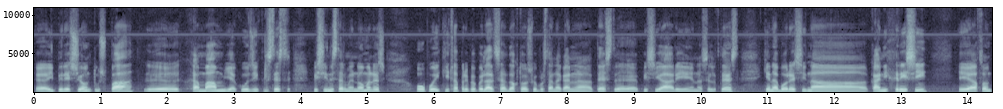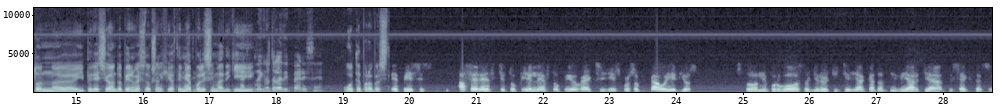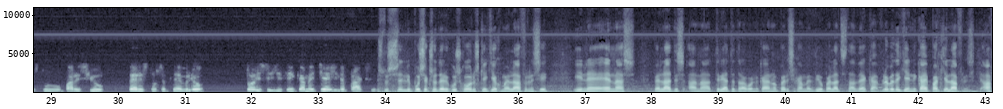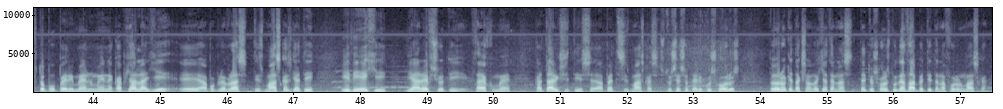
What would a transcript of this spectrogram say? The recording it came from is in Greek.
ε, υπηρεσιών του ΣΠΑ, ε, χαμάμ, γιακούζι, κλειστές πισίνες θερμενόμενες, όπου εκεί θα πρέπει ο πελάτης 48 ώρες μπροστά να κάνει ένα τεστ PCR ή ένα self-test και να μπορέσει να κάνει χρήση ε, αυτών των ε, υπηρεσιών, το οποίο είναι μέσα στο ξενοδοχείο. Αυτή είναι μια πολύ σημαντική. Κάτι που δεν γινόταν δηλαδή πέρυσι; Ούτε πρόπερση. Επίσης, αφαιρέθηκε το PLF, το οποίο είχα εξηγήσει προσωπικά ο ίδιος στον Υπουργό, στον κύριο Κικίλια, κατά τη διάρκεια της έκθεσης του Παρισιού πέρυσι το Σεπτέμβριο. Το εισηγηθήκαμε και έγινε πράξη. Στους λοιπούς εξωτερικούς χώρους και εκεί έχουμε ελάφρυνση. Είναι ένας πελάτης ανά τρία τετραγωνικά, ενώ πέρυσι είχαμε δύο πελάτες στα 10. Βλέπετε γενικά υπάρχει ελάφρυνση. Αυτό που περιμένουμε είναι κάποια αλλαγή ε, από πλευράς της μάσκας, γιατί ήδη έχει διαρρεύσει ότι θα έχουμε κατάργηση της ε, απέτησης μάσκας στους εσωτερικούς χώρους. Το ΕΡΟ και τα ξενοδοχεία θα είναι ένας τέτοιος χώρος που δεν θα απαιτείται να φορούν μάσκα.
